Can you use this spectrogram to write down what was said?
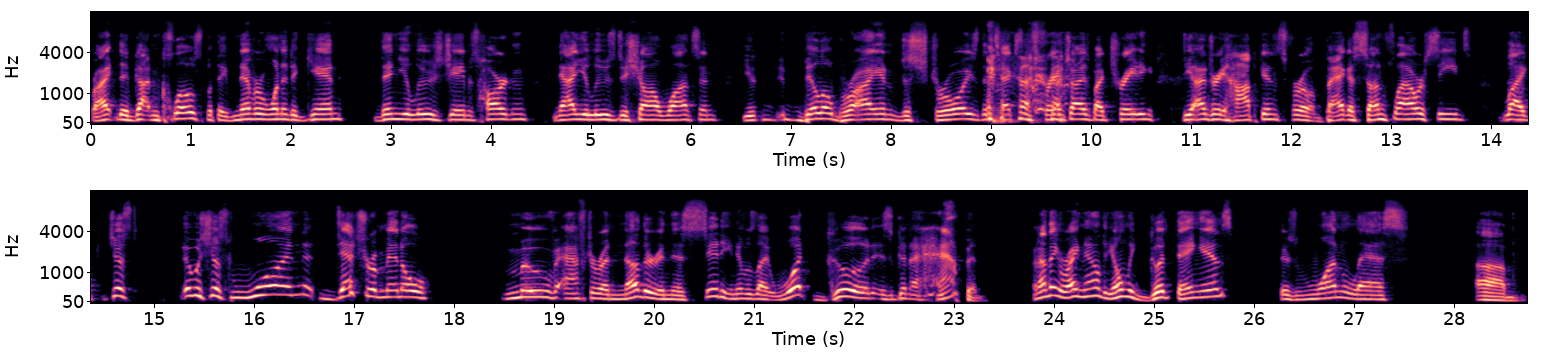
Right? They've gotten close, but they've never won it again. Then you lose James Harden. Now you lose Deshaun Watson. You Bill O'Brien destroys the Texans franchise by trading DeAndre Hopkins for a bag of sunflower seeds. Like just it was just one detrimental move after another in this city. And it was like, what good is going to happen? And I think right now the only good thing is there's one less um,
